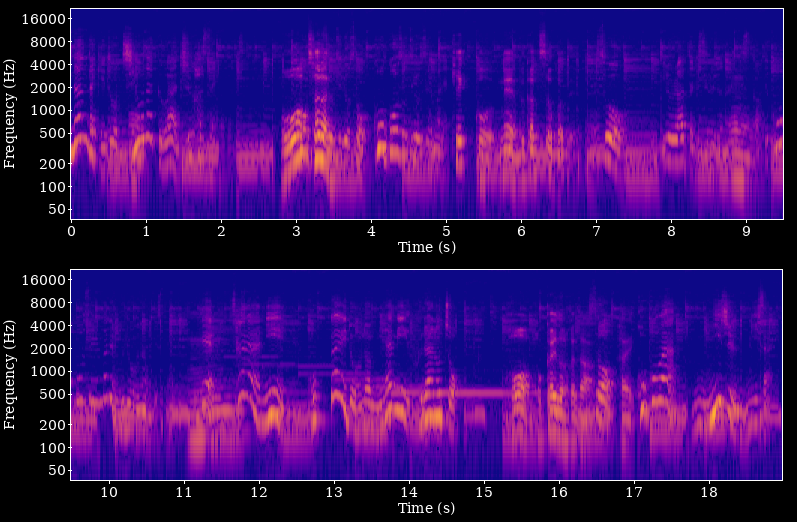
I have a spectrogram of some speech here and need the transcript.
なんだけど千代田区は18歳だったんです。おおさらに。高校卒業そう高校卒業するまで。結構ね部活とかで、ね。そう。いろいろあったりするじゃないですか、で高校生まで無料なんですねんでさらに北海道の南富良野町ほう北海道の方。そう、はい。ここは22歳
